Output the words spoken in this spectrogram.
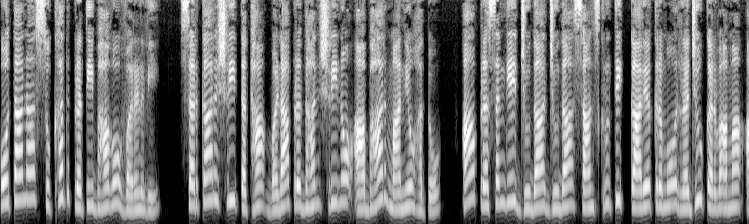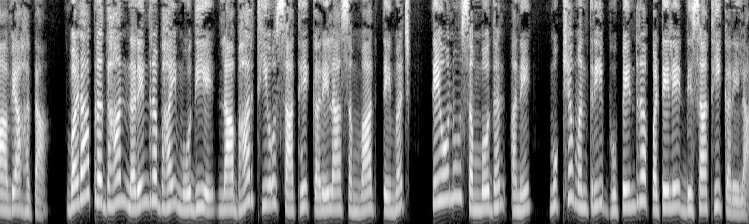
પોતાના સુખદ પ્રતિભાવો વર્ણવી સરકારશ્રી તથા વડાપ્રધાનશ્રીનો આભાર માન્યો હતો. આ પ્રસંગે જુદા જુદા સાંસ્કૃતિક કાર્યક્રમો રજૂ કરવામાં આવ્યા હતા. વડાપ્રધાન નરેન્દ્રભાઈ મોદીએ લાભાર્થીઓ સાથે કરેલા સંવાદ તેમજ તેઓનું સંબોધન અને મુખ્યમંત્રી ભૂપેન્દ્ર પટેલે ડીસાથી કરેલા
